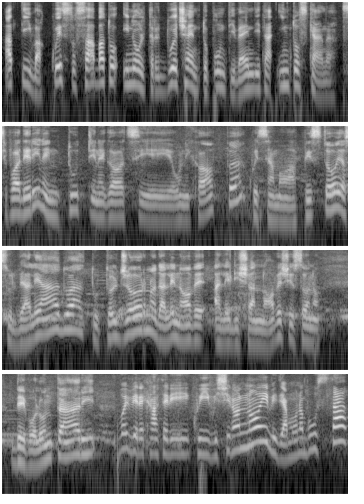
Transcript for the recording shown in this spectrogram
attiva questo sabato in oltre 200 punti vendita in Toscana. Si può aderire in tutti i negozi Unicop, qui siamo a Pistoia sul Viale Adua, tutto il giorno dalle 9 alle 19 ci sono dei volontari. Voi vi recate qui vicino a noi, vi diamo una busta,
